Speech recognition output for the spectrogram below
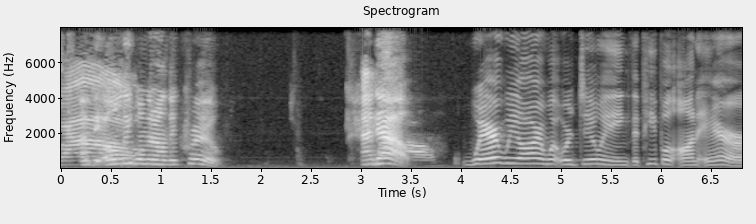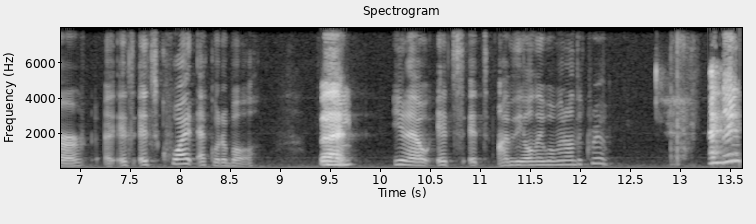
Wow. I'm the only woman on the crew. and Now, where we are and what we're doing, the people on air, it's it's quite equitable. But Mhm. you know, it's it's I'm the only woman on the crew. and then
